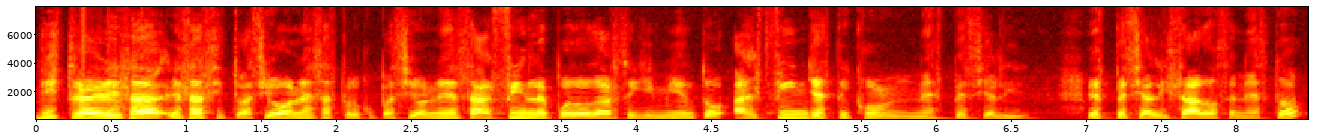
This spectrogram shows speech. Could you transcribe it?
distraer esa, esa situación, esas preocupaciones, al fin le puedo dar seguimiento, al fin ya estoy con especializados en esto.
